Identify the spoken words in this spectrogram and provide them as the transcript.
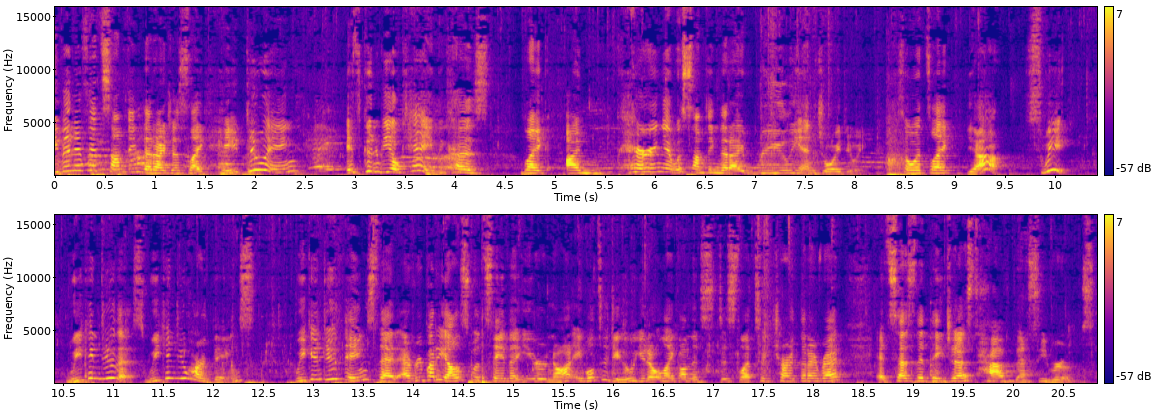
even if it's something that I just like hate doing, it's going to be okay because like I'm pairing it with something that I really enjoy doing. So it's like, yeah, sweet. We can do this. We can do hard things. We can do things that everybody else would say that you're not able to do. You know, like on this dyslexic chart that I read, it says that they just have messy rooms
